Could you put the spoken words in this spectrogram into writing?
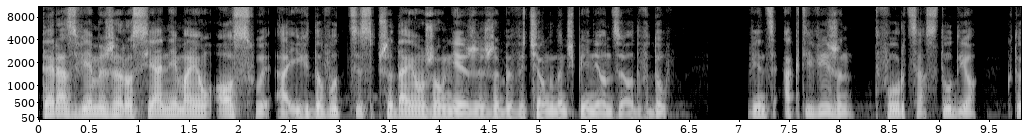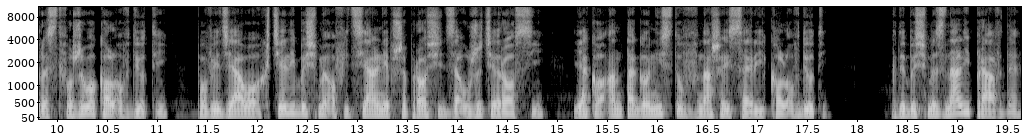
Teraz wiemy, że Rosjanie mają osły, a ich dowódcy sprzedają żołnierzy, żeby wyciągnąć pieniądze od wdów. Więc Activision, twórca, studio, które stworzyło Call of Duty, powiedziało: Chcielibyśmy oficjalnie przeprosić za użycie Rosji jako antagonistów w naszej serii Call of Duty. Gdybyśmy znali prawdę,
